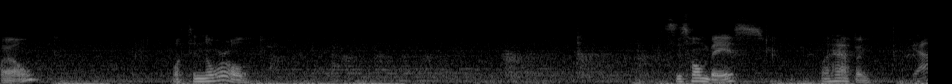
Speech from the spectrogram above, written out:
Well, what's in the world? Is this home base? What happened? Yeah?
